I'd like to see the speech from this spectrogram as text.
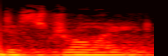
Destroyed.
